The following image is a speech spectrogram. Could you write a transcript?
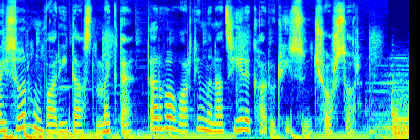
Այսօր հունվարի 11-ն է։ Տարվա վարտի մնաց 354 օր։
